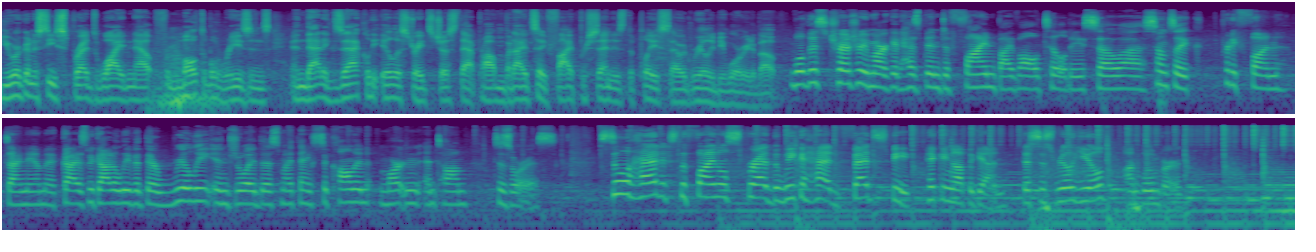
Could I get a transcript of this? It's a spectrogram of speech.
you are going to see spreads widen out for multiple reasons. And that exactly illustrates just that problem. But I'd say 5% is the place I would really be worried about. Well, this Treasury market has been defined by volatility. So, uh, sounds like pretty fun dynamic. Guys, we got to leave it there. Really enjoyed this. My thanks to Collin, Martin, and Tom Tzitzouris. Still ahead, it's the final spread. The week ahead, Fed speak picking up again. This is Real Yield on Bloomberg. I'm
